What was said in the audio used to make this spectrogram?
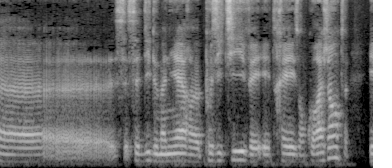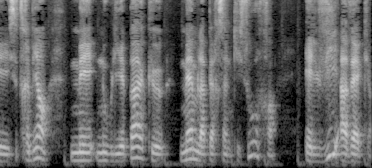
euh, c'est dit de manière euh, positive et, très encourageante, et c'est très bien. Mais n'oubliez pas que même la personne qui souffre, elle vit avec.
